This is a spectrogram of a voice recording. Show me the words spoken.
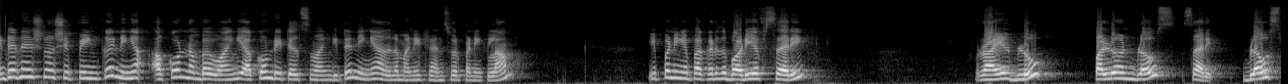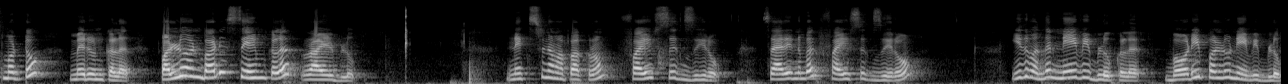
இன்டர்நேஷ்னல் ஷிப்பிங்க்கு நீங்கள் அக்கௌண்ட் நம்பர் வாங்கி அக்கௌண்ட் டீட்டெயில்ஸ் வாங்கிட்டு நீங்கள் அதில் மணி ட்ரான்ஸ்ஃபர் பண்ணிக்கலாம். இப்போ நீங்கள் பார்க்குறது body of saree royal blue பல்லு அண்ட் ப்ளவுஸ் சாரி ப்ளவுஸ் மட்டும் மெரூன் கலர் பல்லு and body same colour royal blue next நம்ம பார்க்குறோம் five six zero sari number five six zero இது வந்து நேவி ப்ளூ கலர் பாடி பல்லு நேவி ப்ளூ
